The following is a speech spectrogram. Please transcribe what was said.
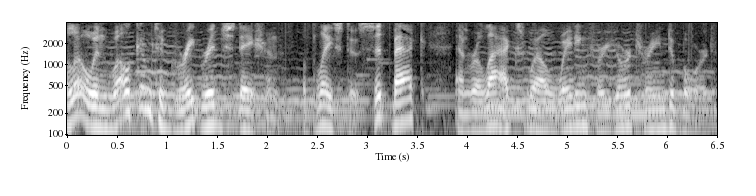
Hello, and welcome to Great Ridge Station, a place to sit back and relax while waiting for your train to board.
